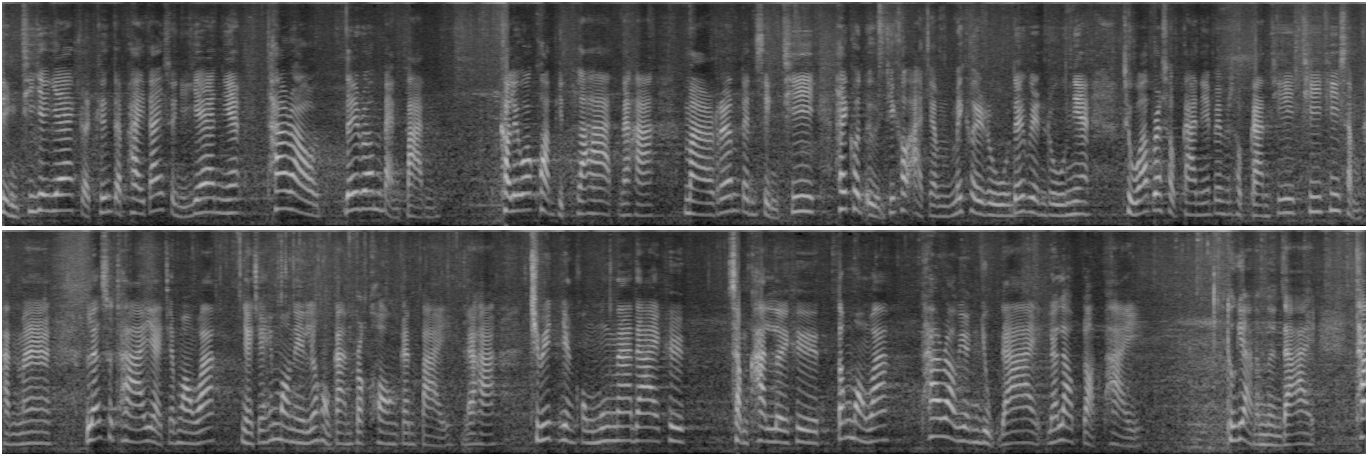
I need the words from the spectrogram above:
สิ่งที่แย่ๆเกิดขึ้นแต่ภายใต้ส่วนแย่ๆนี้ถ้าเราได้เริ่มแบ่งปันเขาเรียกว่าความผิดพลาดนะคะ มาเริ่มเป็นสิ่งที่ให้คนอื่นที่เขาอาจจะไม่เคยรู้ได้เรียนรู้เนี่ยถือว่าประสบการณ์นี้เป็นประสบการณ์ที่ที่ที่สำคัญมาก และสุดท้ายอยากจะมองว่าอยากจะให้มองในเรื่องของการประคองกันไปนะคะ ชีวิตยังคงมุ่งหน้าได้คือสำคัญเลยคือต้องมองว่าถ้าเรายังอยู่ได้และเราปลอดภัย ทุกอย่างดำเนินได้ ถ้า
